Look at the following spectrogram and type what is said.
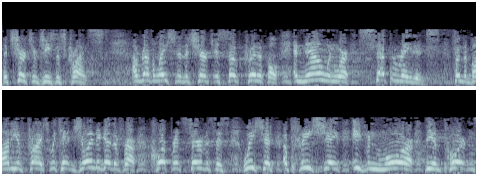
The Church of Jesus Christ. A revelation of the church is so critical. And now when we're separated from the body of Christ. We can't join together for our corporate services. We should appreciate even more the importance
